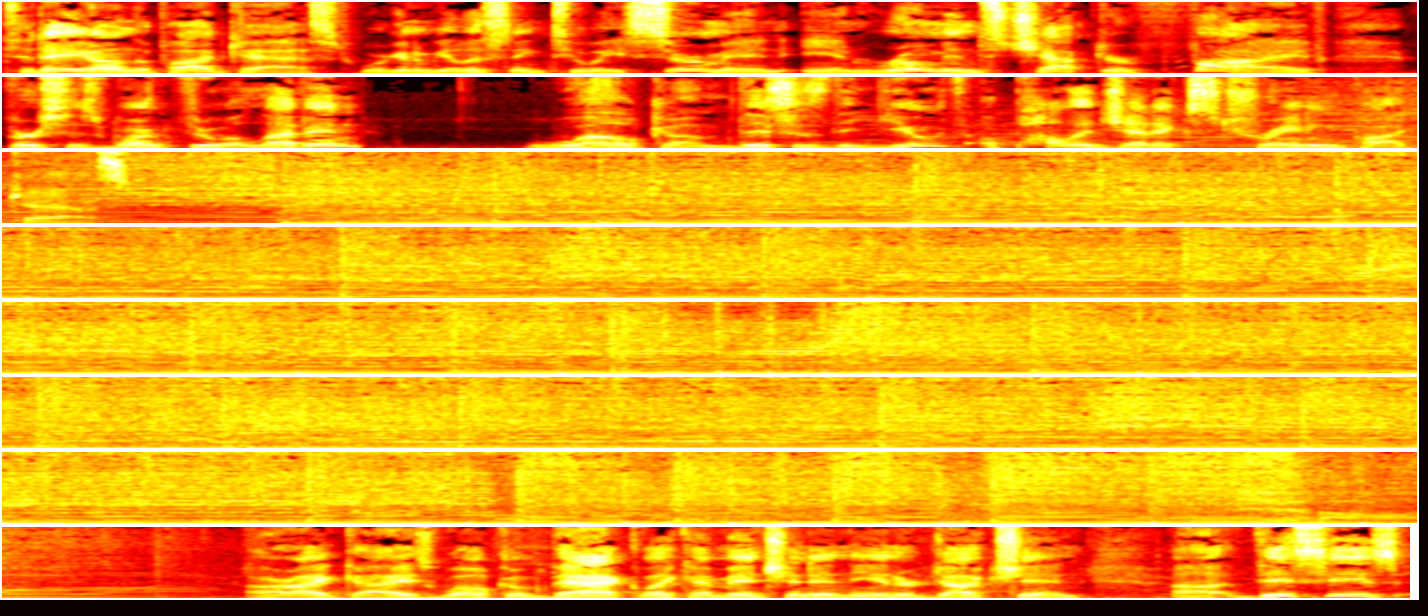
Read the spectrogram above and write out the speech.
Today on the podcast, we're going to be listening to a sermon in Romans chapter 5, verses 1 through 11. Welcome. This is the Youth Apologetics Training Podcast. Right, guys, welcome back. Like I mentioned in the introduction, uh, this is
